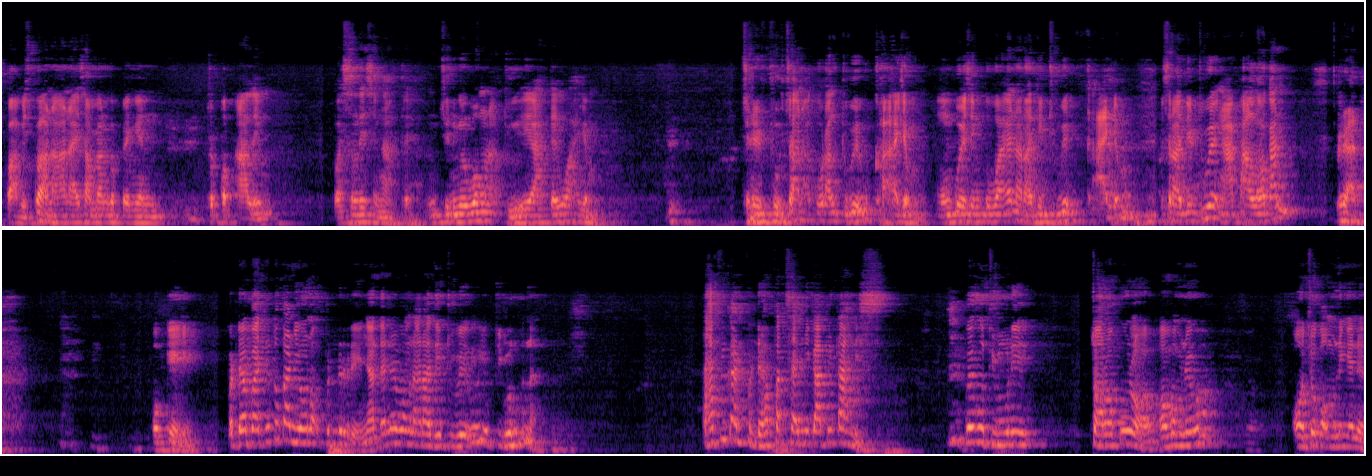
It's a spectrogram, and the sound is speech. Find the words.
Pak misbah anak-anak sampean kepengen cepet alim, pasal sing akeh. Jenenge wong nak duwe akeh wayem. Jadi bocah nak kurang duit gak ayem. Wong kowe sing tuwae nek di duit gak ayem. Wis ra di duit ngapal kan berat. Oke. Pendapat itu kan yo ono bener ya. Nyatane wong nak di duit ya bingung tenan. Tapi kan pendapat semi kapitalis. Kowe kudu muni cara kula, apa meneh Ojo kok mending ini,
